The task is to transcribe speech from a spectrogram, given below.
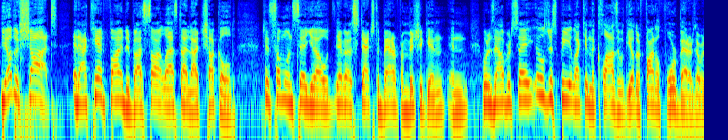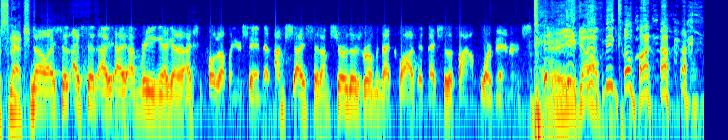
the other shot and I can't find it, but I saw it last night and I chuckled. Just someone said, you know, they're going to snatch the banner from Michigan, and what does Albert say? It'll just be like in the closet with the other Final Four banners that were snatched. No, I said, I said, I, I I'm reading it. I got, I pulled it up when you're saying that. I'm, I said, I'm sure there's room in that closet next to the Final Four banners. There you go. I mean, come on, it's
